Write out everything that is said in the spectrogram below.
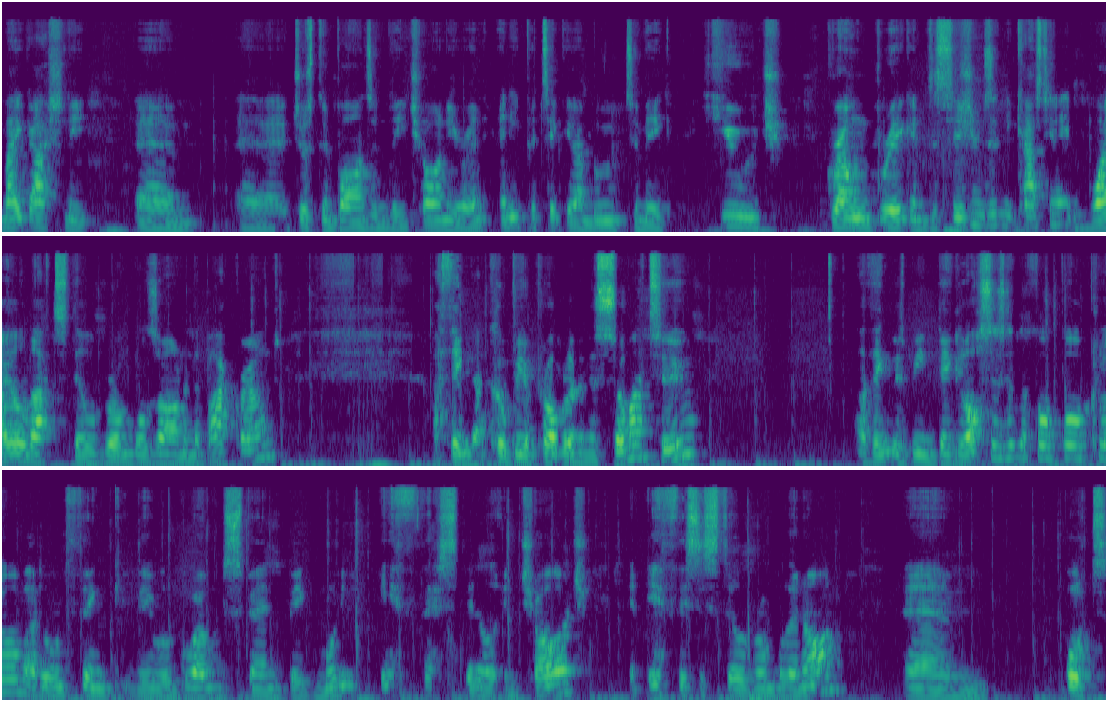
Mike Ashley, um, uh, Justin Barnes, and Lee Charnley are in any particular mood to make huge groundbreaking decisions at Newcastle United while that still rumbles on in the background. I think that could be a problem in the summer too. I think there's been big losses at the football club. I don't think they will go out and spend big money if they're still in charge and if this is still rumbling on. Um, but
